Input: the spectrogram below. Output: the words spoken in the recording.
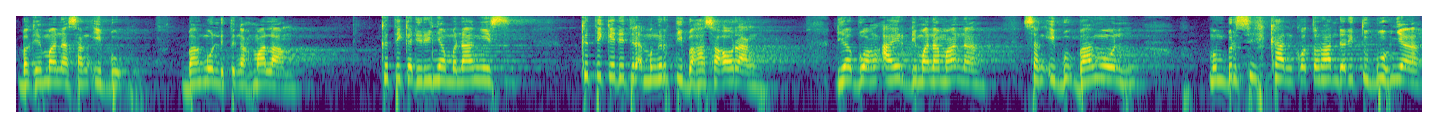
bagaimana sang ibu bangun di tengah malam ketika dirinya menangis, ketika dia tidak mengerti bahasa orang. Dia buang air di mana-mana. Sang ibu bangun membersihkan kotoran dari tubuhnya,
